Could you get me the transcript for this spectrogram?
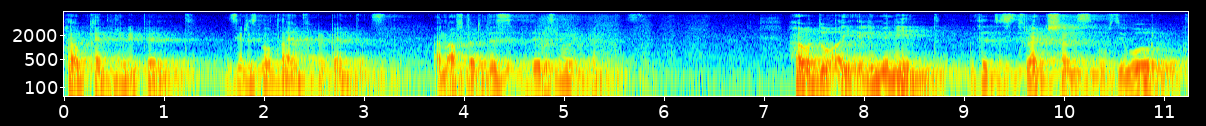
how can he repent? There is no time for repentance. And after this, there is no repentance. How do I eliminate the distractions of the world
